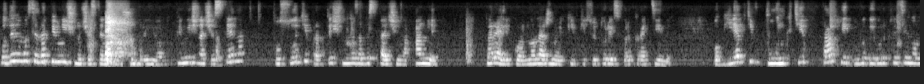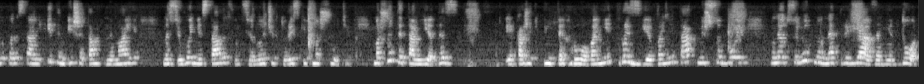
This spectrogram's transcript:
Подивимося на північну частину нашого регіону. Північна частина, по суті, практично не забезпечена ані переліком належною кількістю туристсько-рекреаційних об'єктів, пунктів, так, рекреаційного використання, і тим більше там немає на сьогодні сталих функціонуючих туристських маршрутів. Маршрути там є, де як кажуть, інтегровані, розірвані так між собою. Вони абсолютно не прив'язані до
